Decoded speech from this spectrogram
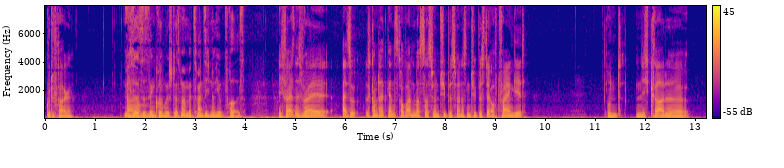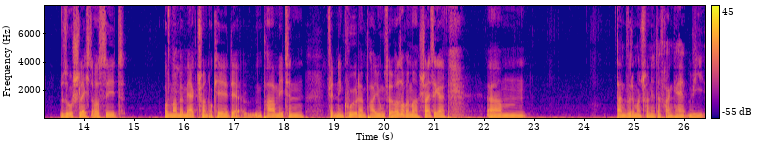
Gute Frage. Wieso ist es Ähm. denn komisch, dass man mit 20 noch Jungfrau ist? Ich weiß nicht, weil. Also, es kommt halt ganz drauf an, was das für ein Typ ist. Wenn das ein Typ ist, der oft feiern geht und nicht gerade so schlecht aussieht und man bemerkt schon, okay, der, ein paar Mädchen finden den cool oder ein paar Jungs oder was auch immer, scheißegal. Ähm, dann würde man schon hinterfragen, hä, wie,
